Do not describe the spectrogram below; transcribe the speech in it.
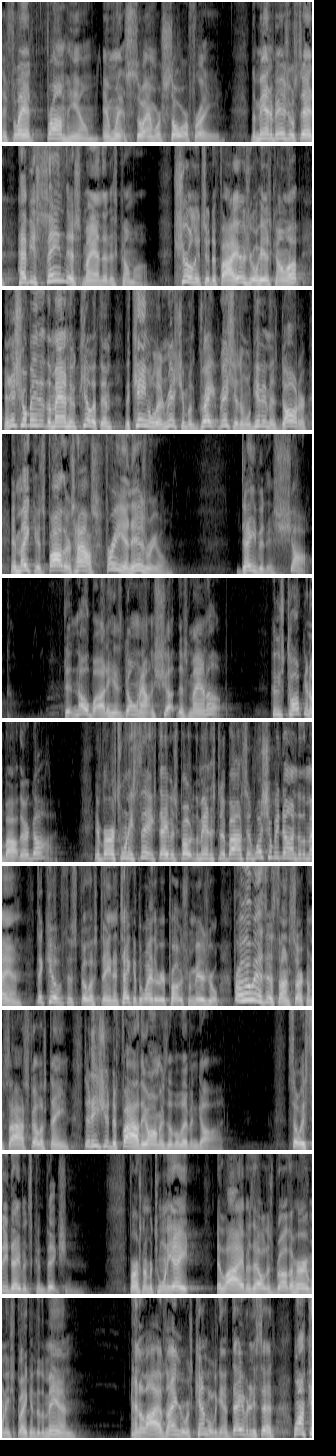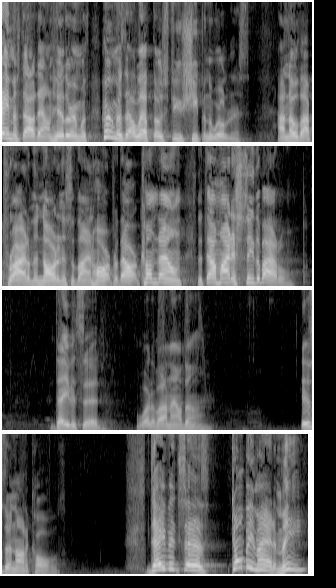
They fled from him and went so, and were sore afraid. The men of Israel said, Have you seen this man that has come up? Surely to defy Israel he has come up, and it shall be that the man who killeth him, the king will enrich him with great riches, and will give him his daughter, and make his father's house free in Israel. David is shocked that nobody has gone out and shut this man up who's talking about their God. In verse 26, David spoke to the men and stood by and said, What shall be done to the man that killeth this Philistine and taketh away the reproach from Israel? For who is this uncircumcised Philistine that he should defy the armies of the living God? So we see David's conviction. Verse number 28 Eliab, his eldest brother, heard when he spake unto the men. And Eliab's anger was kindled against David, and he said, Why camest thou down hither, and with whom hast thou left those few sheep in the wilderness? I know thy pride and the naughtiness of thine heart, for thou art come down that thou mightest see the battle. David said, What have I now done? Is there not a cause? David says, Don't be mad at me.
